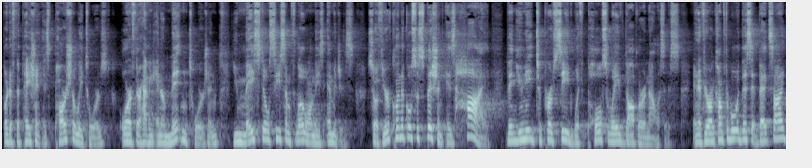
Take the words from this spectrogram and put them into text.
But if the patient is partially torsed or if they're having intermittent torsion, you may still see some flow on these images. So if your clinical suspicion is high, then you need to proceed with pulse wave Doppler analysis. And if you're uncomfortable with this at bedside,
